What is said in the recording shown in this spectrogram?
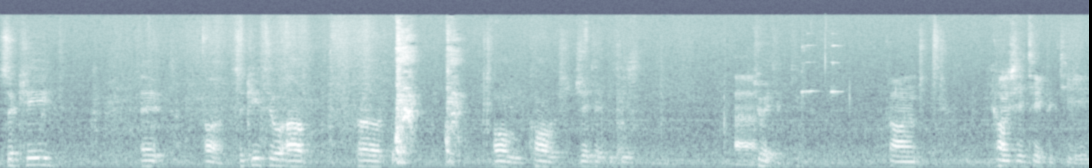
ce qui est, ah, ce qui tu as peur um, quand j'étais petit, Euh, tu étais petit. quand quand j'étais petit,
